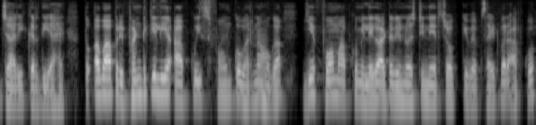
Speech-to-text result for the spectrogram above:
जारी कर दिया है। तो अब आप रिफ़ंड के लिए आपको इस फॉर्म को भरना होगा। ये फॉर्म आपको मिलेगा अटल यूनिवर्सिटी नेर चौक की वेबसाइट पर। आपको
